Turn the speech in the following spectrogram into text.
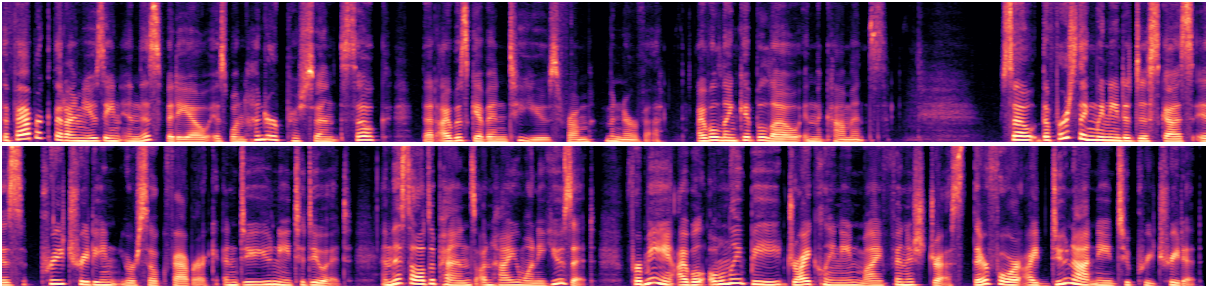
The fabric that I'm using in this video is 100% silk that I was given to use from Minerva. I will link it below in the comments. So the first thing we need to discuss is pre-treating your silk fabric and do you need to do it? And this all depends on how you want to use it. For me, I will only be dry cleaning my finished dress. Therefore, I do not need to pre-treat it.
